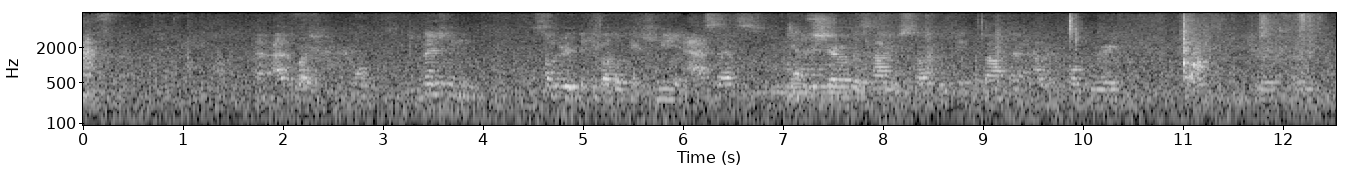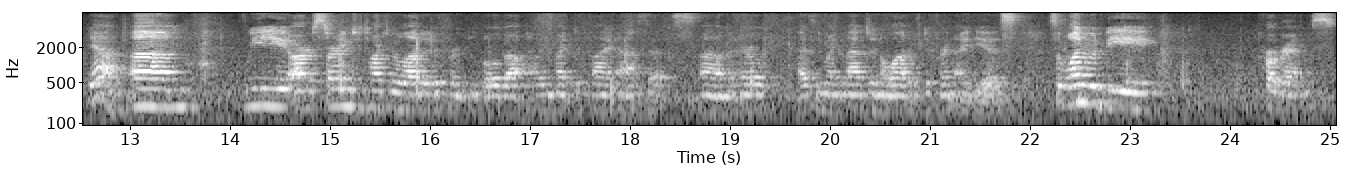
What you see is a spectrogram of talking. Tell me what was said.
I I have a question. You mentioned some of you thinking community assets. Can you share with us how you're starting to think about that, how to incorporate? Yeah, um, we are starting to talk to a lot of different people about how you might define assets. Um, and there are, as you might imagine, a lot of different ideas. So one would be programs.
